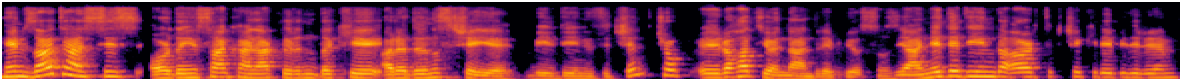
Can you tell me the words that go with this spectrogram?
hem zaten siz orada insan kaynaklarındaki aradığınız şeyi bildiğiniz için çok rahat yönlendirebiliyorsunuz. Yani ne dediğinde artık çekilebilirim,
